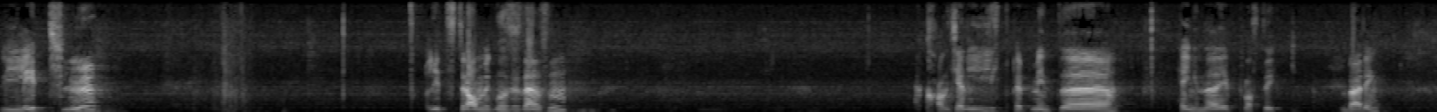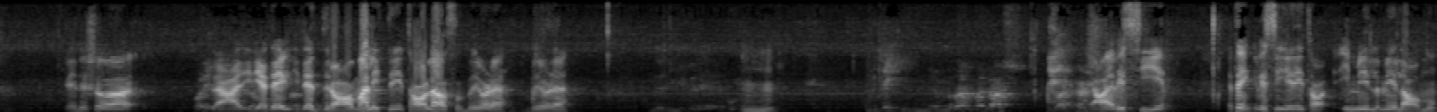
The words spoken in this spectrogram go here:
Litt slu. Litt stram i konsistensen. Jeg kan kjenne litt peppermynte hengende i plastikkbæring. Ellers så det, er, det, det drar meg litt i Italia, altså. Det gjør det. Det gjør det. Mm. Ja, jeg vil si Jeg tenker vi sier Ita i Mil Milano.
